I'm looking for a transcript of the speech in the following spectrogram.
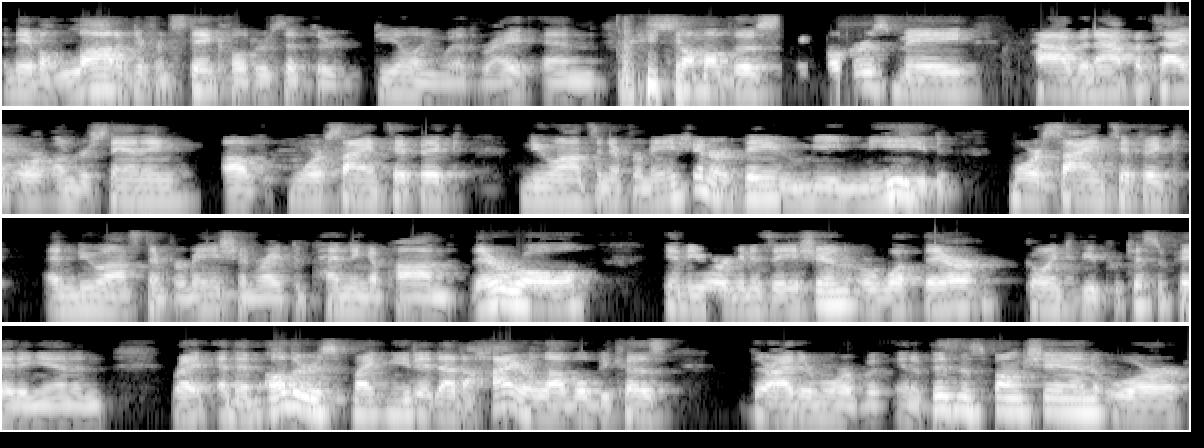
and they have a lot of different stakeholders that they're dealing with, right? And some of those stakeholders may have an appetite or understanding of more scientific nuance and information, or they may need more scientific and nuanced information, right? Depending upon their role in the organization or what they're going to be participating in, and right, and then others might need it at a higher level because they're either more in a business function or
